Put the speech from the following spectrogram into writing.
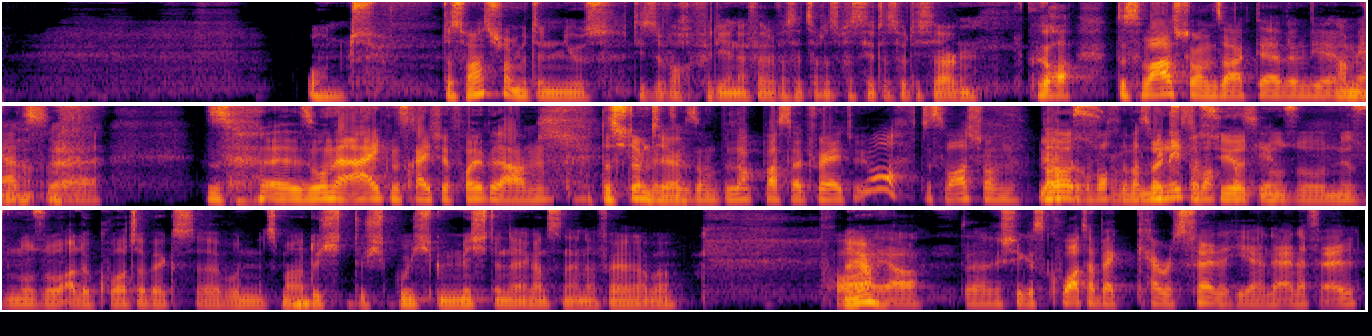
Und das war's schon mit den News diese Woche für die NFL, was jetzt alles passiert ist, würde ich sagen. Ja, das war's schon, sagt er, wenn wir Haben im März äh, äh, so eine ereignisreiche Folge haben. Das stimmt, ja. So ein Blockbuster-Trade. Ja, das war schon eine ja, Woche. Was soll nächste passiert, Woche passieren? Nur so, nur, nur so alle Quarterbacks äh, wurden jetzt mal durch, durch, durchgemischt in der ganzen NFL, aber Boah, naja. ja. Der richtiges Quarterback-Carousel hier in der NFL.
